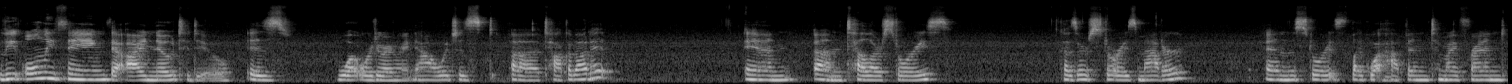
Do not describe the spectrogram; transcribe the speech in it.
the only thing that I know to do is what we're doing right now, which is uh, talk about it and um, tell our stories because our stories matter. And the stories, like what happened to my friend,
